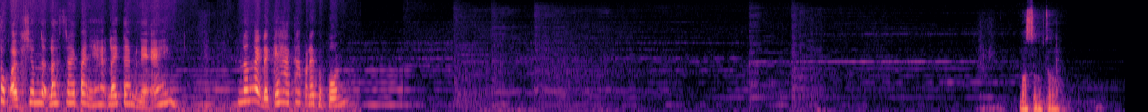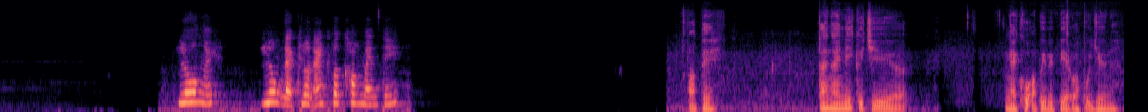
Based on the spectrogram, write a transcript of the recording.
ទុកឲ្យខ្ញុំនៅដោះស្រាយបញ្ហាដីតែម្នាក់ឯងនឹងឯងដែលគេហៅថាប្តីប្រពន្ធមកសុំទោសលងឯងលងដែលខ្លួនឯងធ្វើខុសមែនទេ អត់ទេតែថ្ងៃនេះគឺជាថ្ងៃខួបអាពាហ៍ពិពាហ៍របស់ពួកយើងណា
